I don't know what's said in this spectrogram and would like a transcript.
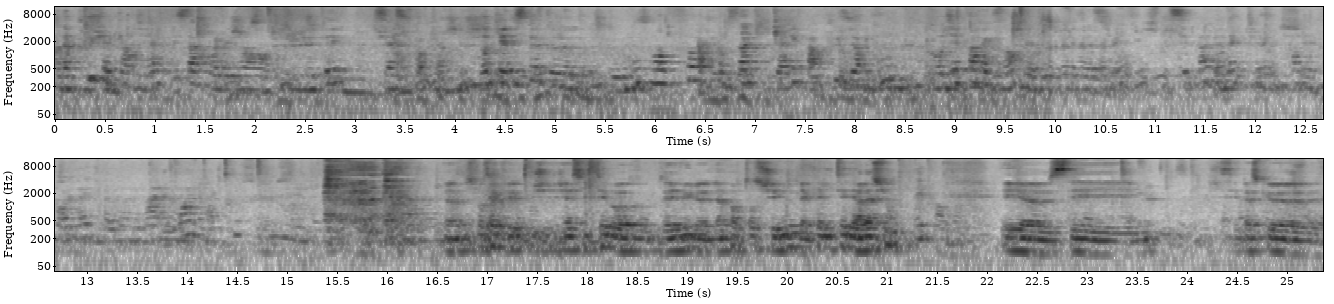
On n'a plus quelqu'un en direct, et ça, pour les gens en difficulté, c'est insupportable. Donc il y a une espèce de, mouvement fort comme ça qui, arrive par plusieurs bouts pour dire, par exemple, c'est pas le mec qui prend des progrès, le mal, loin euh, c'est pour ça que j'ai insisté, vous avez vu l'importance chez nous de la qualité des relations. Et euh, c'est parce que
